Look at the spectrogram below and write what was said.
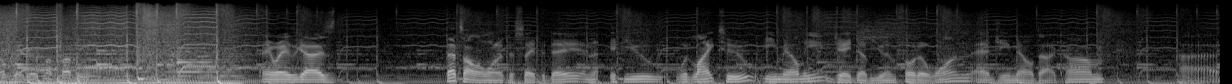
Okay, there's my puppy. Anyways, guys, that's all I wanted to say today. And if you would like to, email me, jwmphoto1 at gmail.com. Uh,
